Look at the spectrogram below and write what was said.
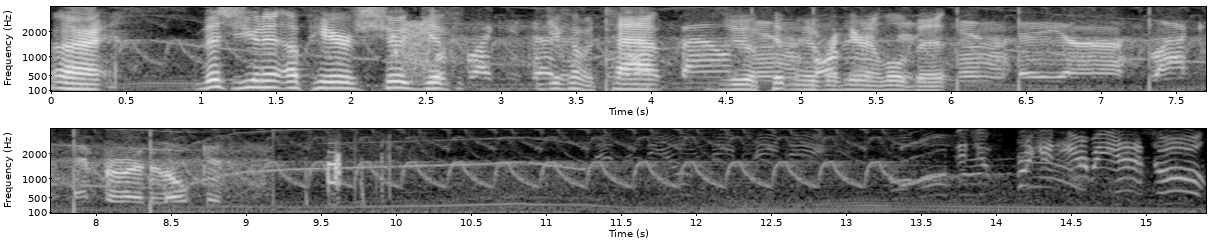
All right. This unit up here should give give him a tap to do a pit maneuver here in a little bit. City In a uh, black Emperor Locust. Did you freaking hear me, asshole?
